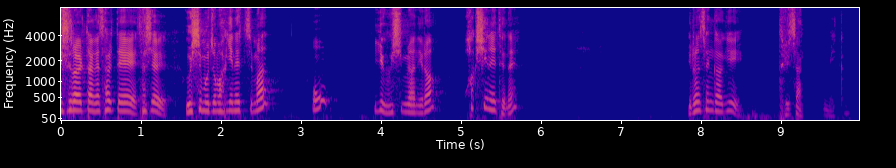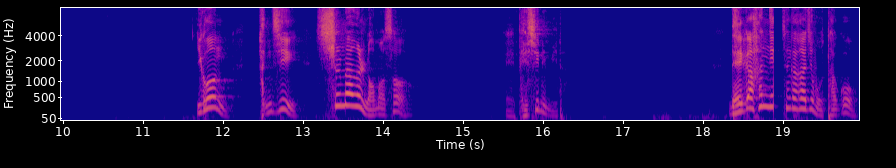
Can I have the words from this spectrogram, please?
이스라엘 땅에 살 때 사실 의심을 좀 하긴 했지만, 어? 이게 의심이 아니라 확신이 되네? 이런 생각이 들지 않습니까? 이건 단지 실망을 넘어서 예, 배신입니다. 내가 한 일 생각하지 못하고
